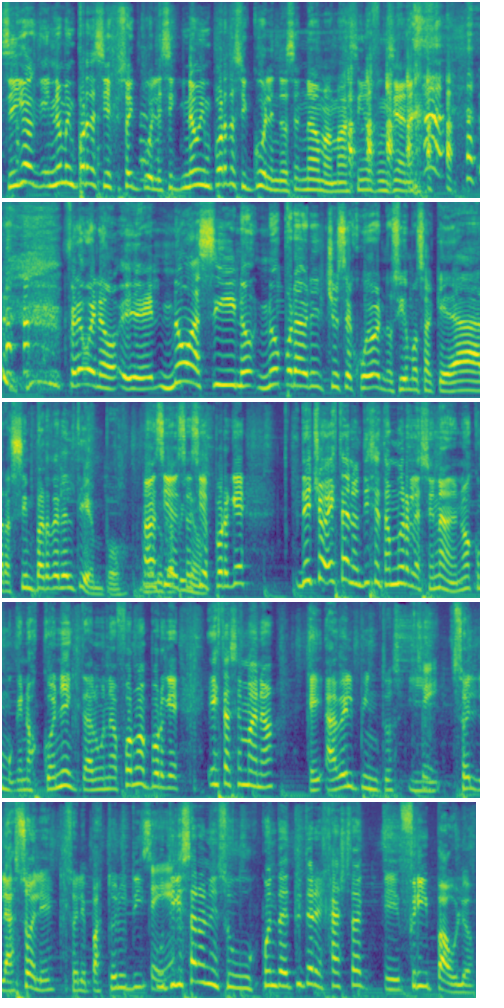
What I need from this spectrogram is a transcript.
Si digo que no me importa si soy cool, si no me importa si cool, entonces no, mamá, así no funciona. Pero bueno, eh, no así, no, no por haber hecho ese juego nos íbamos a quedar sin perder el tiempo. ¿No, Así Luca es, Pino? así es, porque de hecho esta noticia está muy relacionada, ¿no? Como que nos conecta de alguna forma, porque esta semana eh, Abel Pintos y Sí. Sol- la Sole, Sole Pastoruti, Sí. utilizaron en sus cuentas de Twitter el hashtag eh, FreePaulo.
